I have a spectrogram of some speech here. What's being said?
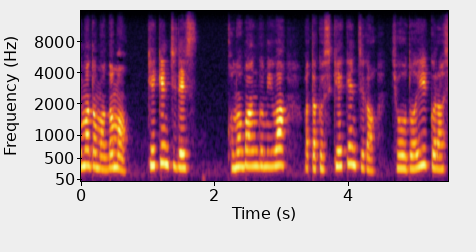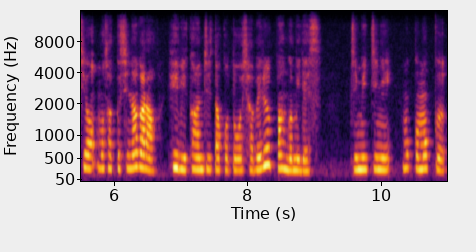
どもどもども、経験値です。この番組は私経験値がちょうどいい暮らしを模索しながら日々感じたことをしゃべる番組です。地道にもくもく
